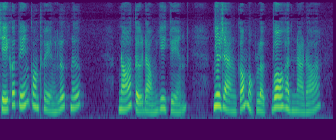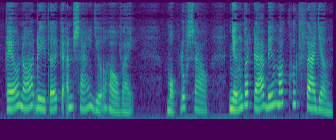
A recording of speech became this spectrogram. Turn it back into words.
chỉ có tiếng con thuyền lướt nước. Nó tự động di chuyển, như rằng có một lực vô hình nào đó kéo nó đi tới cái ánh sáng giữa hồ vậy. Một lúc sau, những vách đá biến mất khuất xa dần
